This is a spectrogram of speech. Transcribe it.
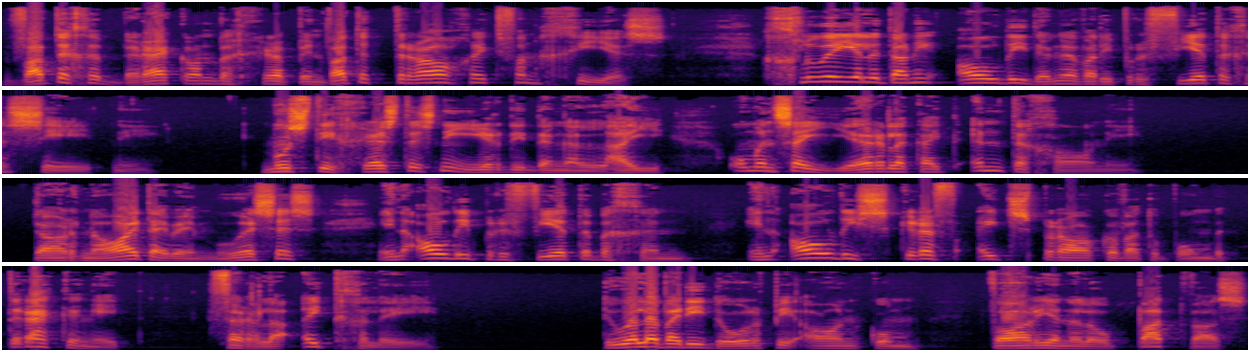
"Wat 'n gebrek aan begrip en wat 'n traagheid van gees." Glo julle dan nie al die dinge wat die profete gesê het nie? Moes die Christus nie hierdie dinge ly om in sy heerlikheid in te gaan nie? Daarna het hy by Moses en al die profete begin en al die skrifuitsprake wat op hom betrekking het vir hulle uitgelê. Toe hulle by die dorpie aankom waarheen hulle op pad was,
